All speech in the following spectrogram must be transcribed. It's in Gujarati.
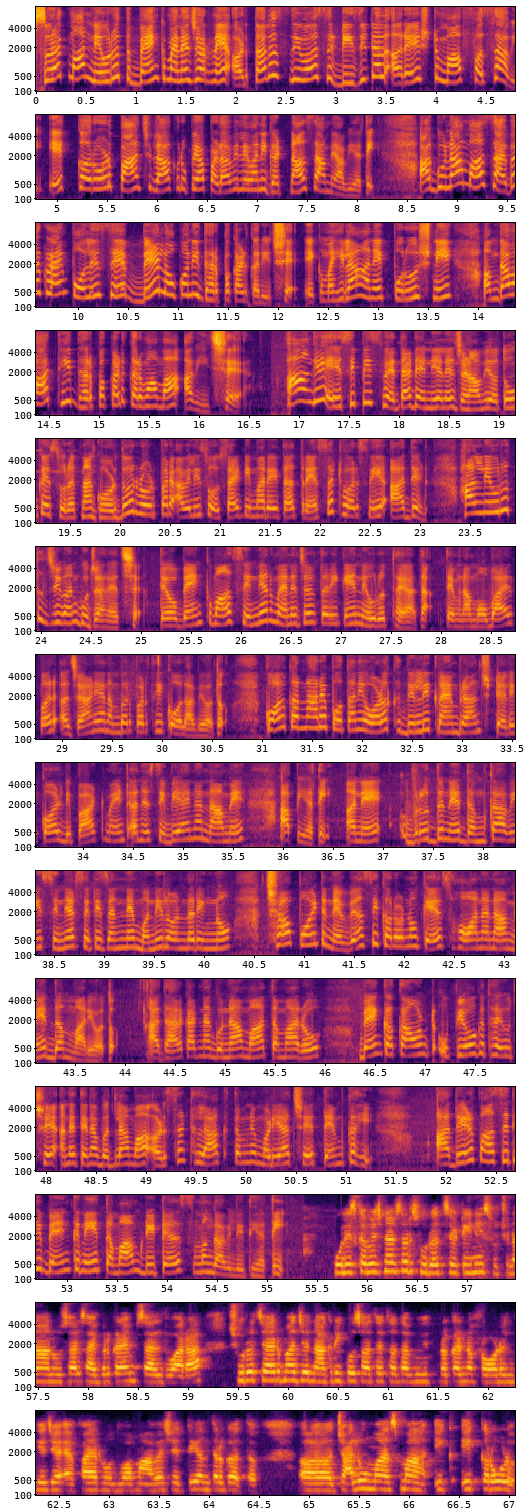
સુરતમાં નિવૃત્ત બેંક મેનેજરને અડતાલીસ દિવસ ડિજિટલ અરેસ્ટમાં ફસાવી એક કરોડ પાંચ લાખ રૂપિયા પડાવી લેવાની ઘટના સામે આવી હતી. આ ગુનામાં સાયબર ક્રાઇમ પોલીસે બે લોકોની ધરપકડ કરી છે. એક મહિલા અને એક પુરુષની અમદાવાદથી ધરપકડ કરવામાં આવી છે. આ અંગે એસીપી શ્વેતા ડેનિયલે જણાવ્યું હતું કે સુરતના ઘોડદોર રોડ પર આવેલી સોસાયટીમાં રહેતા ત્રેસઠ વર્ષીય આદેડ હાલ નિવૃત્ત જીવન ગુજારે છે. તેઓ બેંકમાં સિનિયર મેનેજર તરીકે નિવૃત્ત થયા હતા. તેમના મોબાઈલ પર અજાણ્યા નંબર પરથી કોલ આવ્યો હતો. કોલ કરનારે પોતાની ઓળખ Delhi crime branch, telecall department અને સીબીઆઈના નામે આપી હતી અને વૃદ્ધને ધમકાવી સિનિયર સિટીઝનને મની લોન્ડરિંગનો છ પોઈન્ટ નેવ્યાસી કરોડનો કેસ હોવાના નામે દમ માર્યો હતો. આધાર કાર્ડના ગુનામાં તમારો બેંક એકાઉન્ટ ઉપયોગ થયું છે અને તેના બદલામાં અડસઠ લાખ તમને મળ્યા છે તેમ કહી આધેડ પાસેથી બેંકની તમામ ડિટેલ્સ મંગાવી લીધી હતી. પોલીસ કમિશનર સર સુરત સિટીની સૂચના અનુસાર સાયબર ક્રાઇમ સેલ દ્વારા સુરત શહેરમાં જે નાગરિકો સાથે થતા વિવિધ પ્રકારના ફ્રોડ અંગે જે એફઆઈઆર નોંધવામાં આવે છે તે અંતર્ગત ચાલુ માસમાં એક એક કરોડ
